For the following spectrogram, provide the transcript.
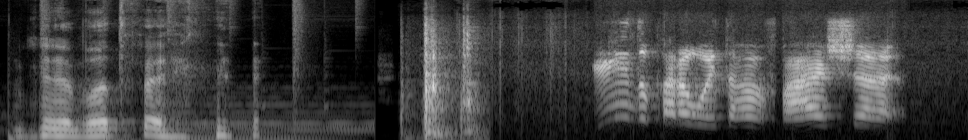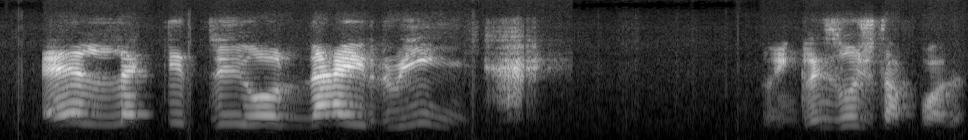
bota fé. Indo para a oitava faixa, Electroniring. O inglês hoje tá foda.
